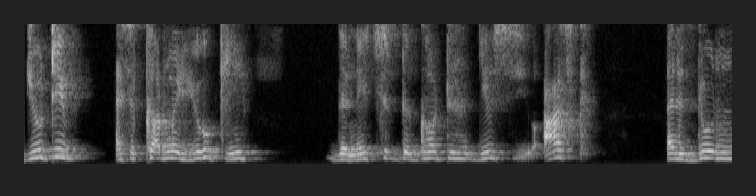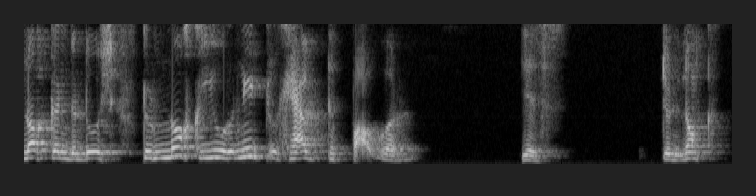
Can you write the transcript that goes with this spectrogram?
duty as a karma yogi, the nature the God gives you, ask and it's given knock on the doors. To knock, you need to have the power. Yes, to knock,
